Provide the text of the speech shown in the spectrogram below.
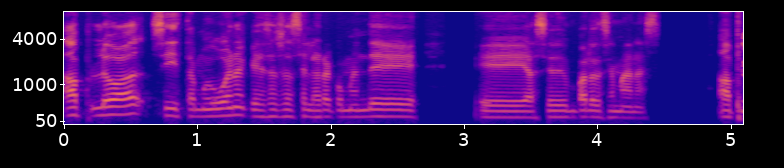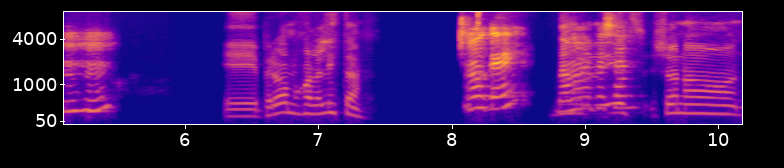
Upload, sí, está muy buena, que esa ya se la recomendé eh, hace un par de semanas. Up. Eh, pero vamos con la lista. Ok, vamos a empezar. 10, Yo no,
